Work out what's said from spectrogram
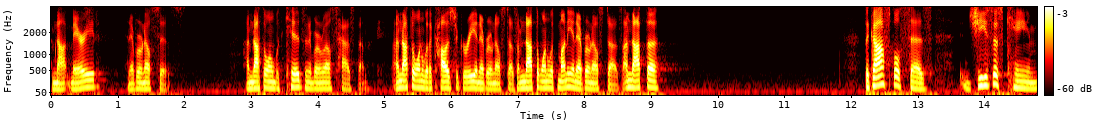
I'm not married and everyone else is. I'm not the one with kids and everyone else has them. I'm not the one with a college degree and everyone else does. I'm not the one with money and everyone else does. I'm not the the gospel says Jesus came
